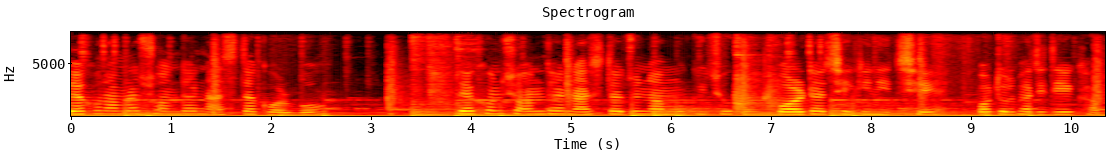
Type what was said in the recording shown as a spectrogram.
তো এখন আমরা সন্ধ্যার নাস্তা করব। তো এখন সন্ধ্যার নাস্তার জন্য আম্মু কিছু পরোটা ছেঁকে নিচ্ছে। পটল ভাজি দিয়ে খাব।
